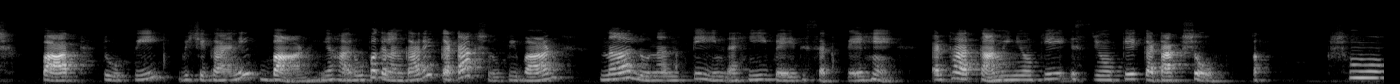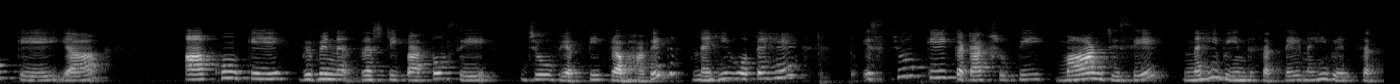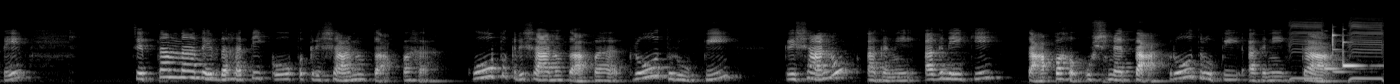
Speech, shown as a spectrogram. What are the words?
पात रूपी विशिखा यानी बाण। यहाँ रूपक अलंकार है, कटाक्ष रूपी बाण न लुनंती नहीं वेद सकते हैं। अर्थात कामिनियों के, स्त्रियों के कटाक्षों, अक्षुओं के या आँखों के विभिन्न दृष्टिपातों से जो व्यक्ति प्रभावित नहीं होते हैं स्त्रियों के कटाक्ष रूपी बाण जिसे नहीं बींद सकते, नहीं भेद सकते, चित्तम न निर्दहति कोप कृषानुताप। कोप कृषानुताप, क्रोध रूपी कृषाणु अग्नि। अग्नि की ताप उष्णता। क्रोध रूपी अग्नि का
